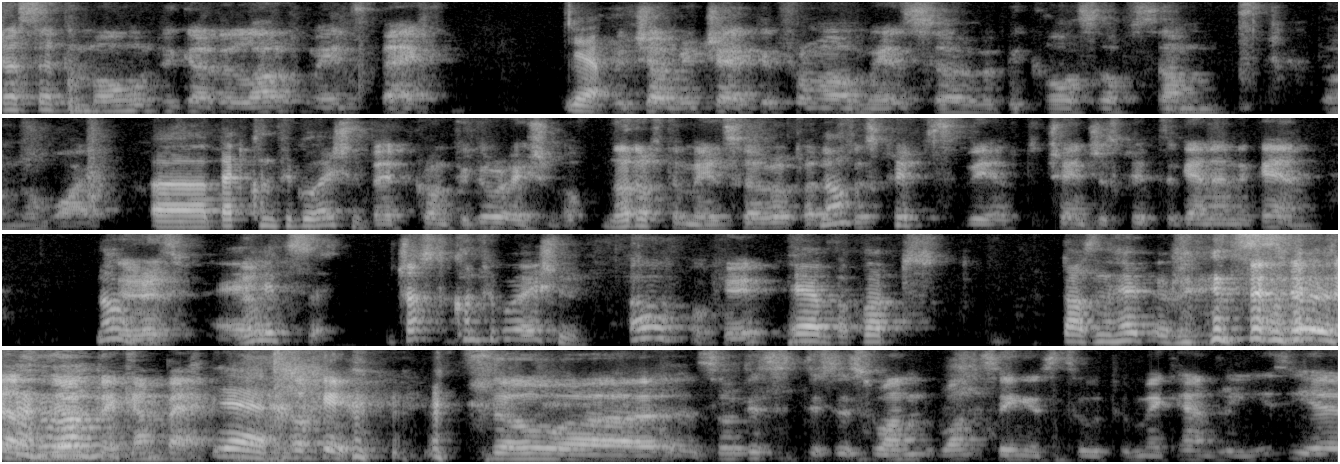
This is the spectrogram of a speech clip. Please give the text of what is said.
just at the moment, we got a lot of mails back yeah which are rejected from our mail server because of some don't know why uh, bad configuration bad configuration of not of the mail server but No. of the scripts. We have to change the scripts again and again. no is no? it's just configuration oh okay. yeah but, but doesn't help if it's Doesn't help, they come back. yeah Okay. So uh, so this this is one one thing is to to make handling easier.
